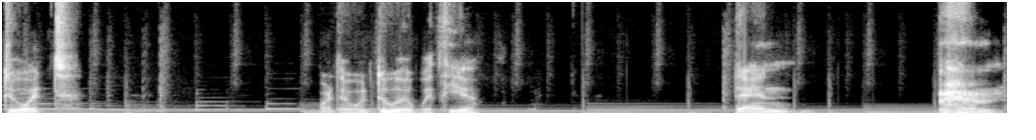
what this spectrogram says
do it or they will do it with you. Then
